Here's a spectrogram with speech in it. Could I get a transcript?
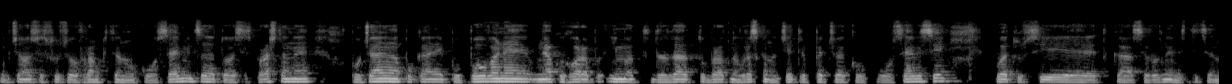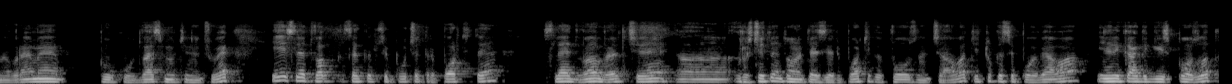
обичайно се случва в рамките на около седмица, т.е. изпращане, получаване на покани, попълване. Някои хора имат да дадат обратна връзка на 4-5 човека около себе си, което си е така сериозна инвестиция на време, по около 20 минути на човек. И след това, след като се получат репортите, следва вече а, разчитането на тези репорти, какво означават и тук се появява или как да ги използват.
